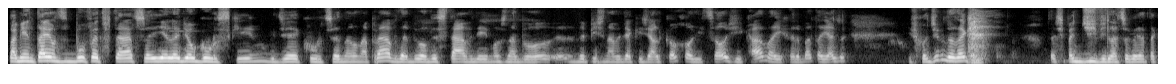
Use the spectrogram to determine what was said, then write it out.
Pamiętając bufet w teatrze jeleniogórskim, gdzie kurczę, no naprawdę było wystawnie i można było e, wypić nawet jakiś alkohol i coś, i kawa, i herbata, i jakże. I wchodzimy do takiej, to się pan dziwi, dlaczego ja tak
